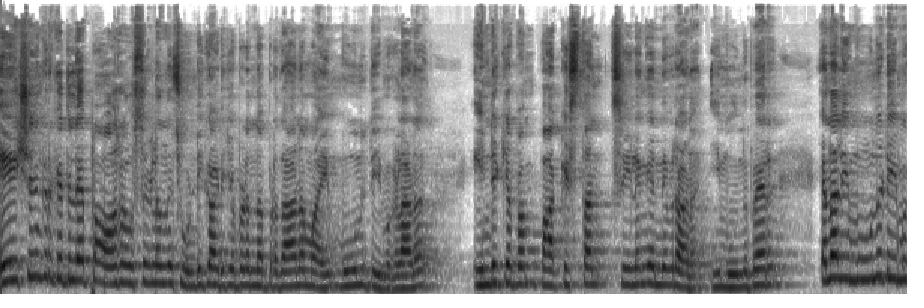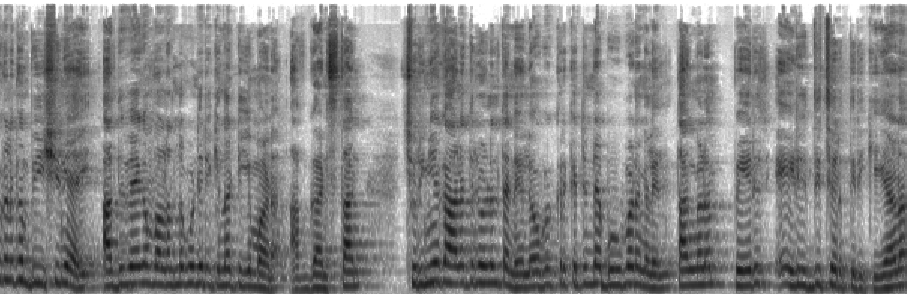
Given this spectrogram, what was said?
ഏഷ്യൻ ക്രിക്കറ്റിലെ പവർ ഹൗസുകളെന്ന് ചൂണ്ടിക്കാണിക്കപ്പെടുന്ന പ്രധാനമായും മൂന്ന് ടീമുകളാണ്. ഇന്ത്യക്കൊപ്പം പാകിസ്ഥാൻ ശ്രീലങ്ക എന്നിവരാണ് ഈ മൂന്ന് പേർ. എന്നാൽ ഈ മൂന്ന് ടീമുകൾക്കും ഭീഷണിയായി അതിവേഗം വളർന്നുകൊണ്ടിരിക്കുന്ന ടീമാണ് അഫ്ഗാനിസ്ഥാൻ. ചുരുങ്ങിയ കാലത്തിനുള്ളിൽ തന്നെ ലോക ക്രിക്കറ്റിന്റെ ഭൂപടങ്ങളിൽ തങ്ങളും പേര് എഴുതി ചേർത്തിരിക്കുകയാണ്.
